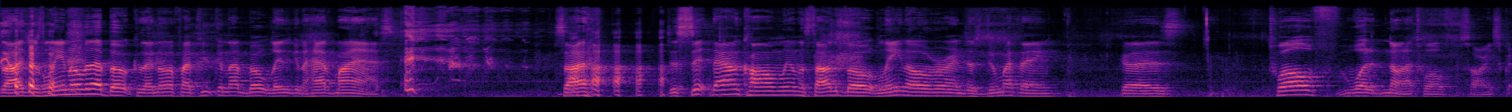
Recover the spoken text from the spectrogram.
So I just lean over that boat because I know if I puke in that boat, Lane's gonna have my ass. So I just sit down calmly on the side of the boat, lean over, and just do my thing. Because 12, what, no, not 12, sorry, scra-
